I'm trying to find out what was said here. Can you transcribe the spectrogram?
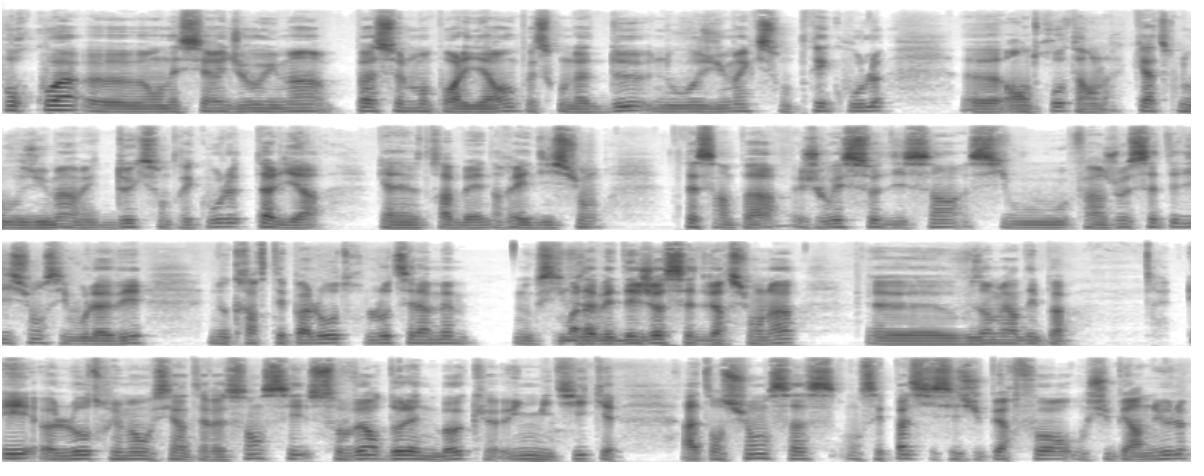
Pourquoi euh, on essaierait de jouer aux humains Pas seulement pour les rangs, parce qu'on a deux nouveaux humains qui sont très cool. Euh, entre autres, on a quatre nouveaux humains, mais deux qui sont très cool. Talia, Garnet Traben, réédition, très sympa. Jouez ce dessin si vous. Enfin, jouez cette édition si vous l'avez. Ne craftez pas l'autre, l'autre c'est la même. Donc si Voilà. vous avez déjà cette version-là, euh, vous emmerdez pas. Et euh, l'autre humain aussi intéressant, c'est Sauveur d'Olenbok, une mythique. Attention, ça, on sait pas si c'est super fort ou super nul.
